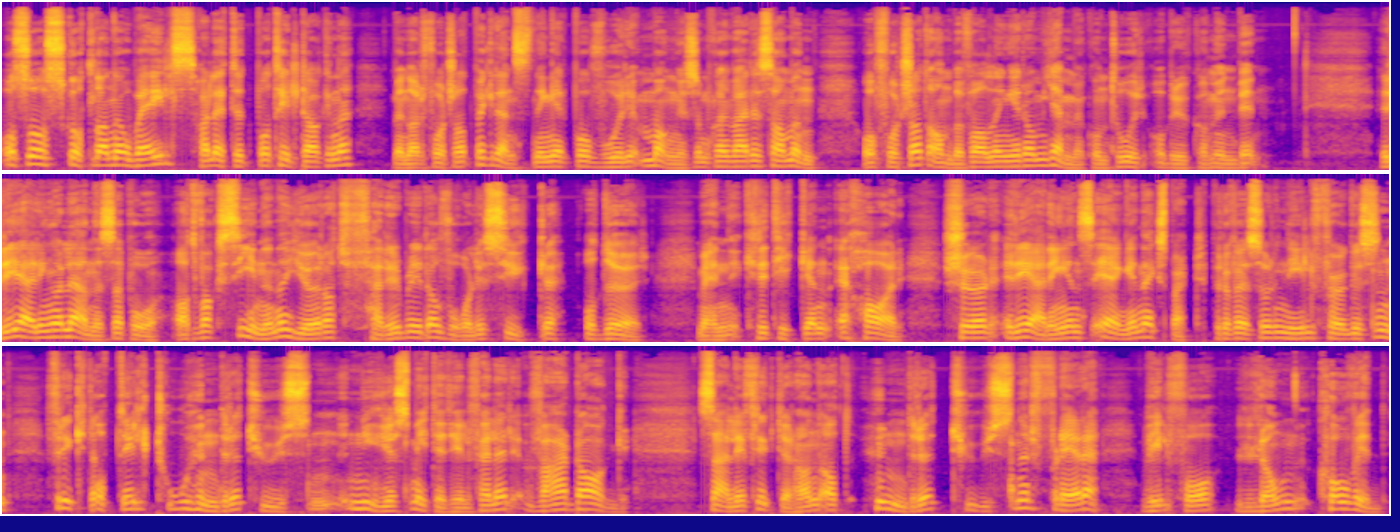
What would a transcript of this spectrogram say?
Også Skottland og Wales har lettet på tiltakene, men har fortsatt begrensninger på hvor mange som kan være sammen, og fortsatt anbefalinger om hjemmekontor og bruk av munnbind. Regjeringa lener seg på at vaksinene gjør at færre blir alvorlig syke og dør, men kritikken er hard. Sjøl regjeringens egen ekspert, professor Neil Ferguson, frykter opptil 200 000 nye smittetilfeller hver dag. Særlig frykter han at hundretusener flere vil få long covid,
